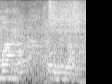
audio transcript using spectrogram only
妈我不跟你讲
